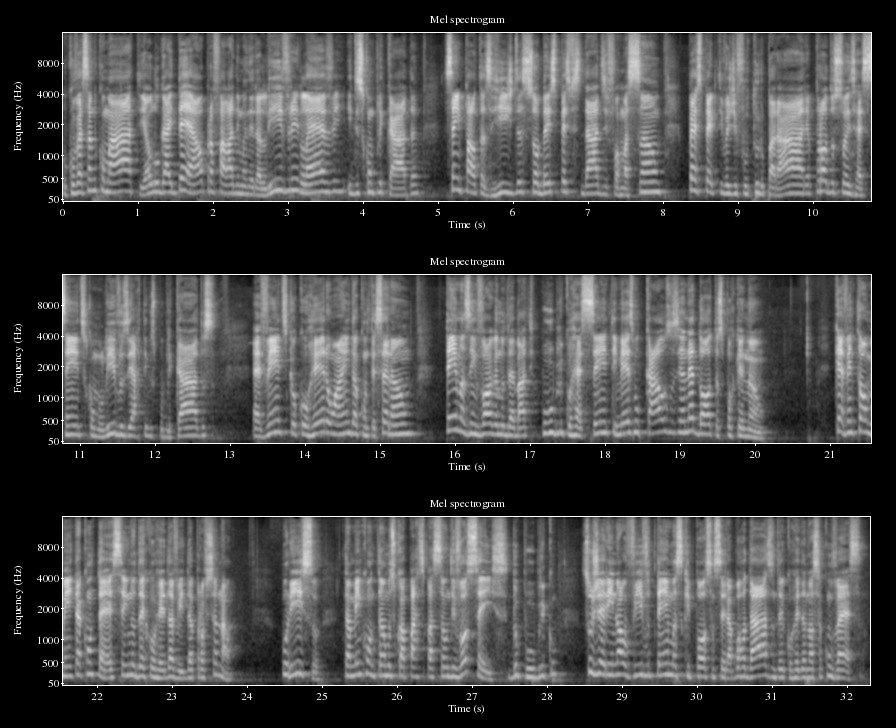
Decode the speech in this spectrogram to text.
O Conversando com Maate é o lugar ideal para falar de maneira livre, leve e descomplicada, sem pautas rígidas sobre especificidades de formação, perspectivas de futuro para a área, produções recentes como livros e artigos publicados, eventos que ocorreram ou ainda acontecerão, temas em voga no debate público recente e mesmo causos e anedotas, por que não? Que eventualmente acontecem no decorrer da vida profissional. Por isso, também contamos com a participação de vocês, do público, sugerindo ao vivo temas que possam ser abordados no decorrer da nossa conversa.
